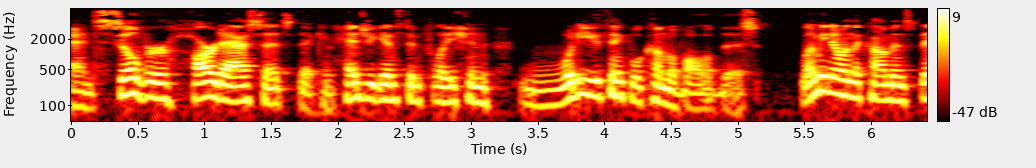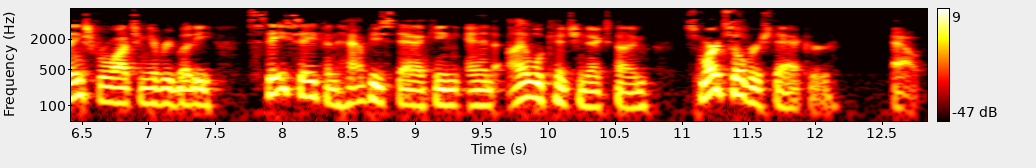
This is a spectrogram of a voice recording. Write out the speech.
and silver, hard assets that can hedge against inflation? What do you think will come of all of this? Let me know in the comments. Thanks for watching, everybody. Stay safe and happy stacking, and I will catch you next time. Smart Silver Stacker, out.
